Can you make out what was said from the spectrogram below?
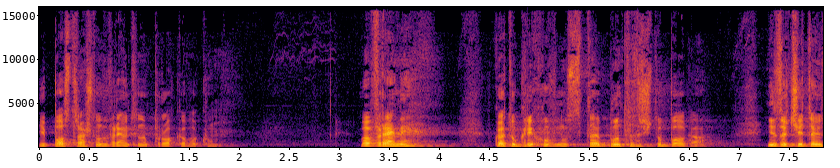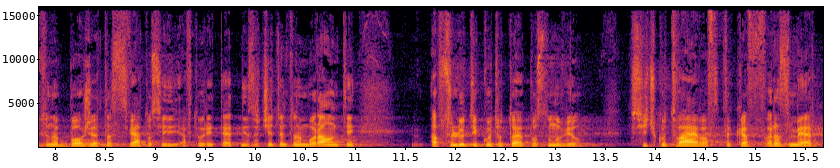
и по-страшно от времето на пророка Вакум. Във време, в което греховността, бунта срещу Бога, незачитането на Божията святост и авторитет, незачитането на моралните абсолюти, които Той е постановил, всичко това е в такъв размер,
